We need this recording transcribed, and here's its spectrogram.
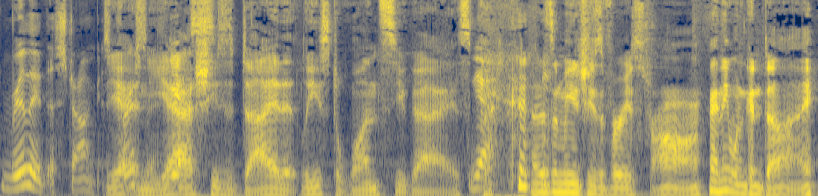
really the strongest Yeah, person. and yeah, Yes. she's died at least once, you guys. Yeah. That doesn't mean she's very strong. Anyone can die.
